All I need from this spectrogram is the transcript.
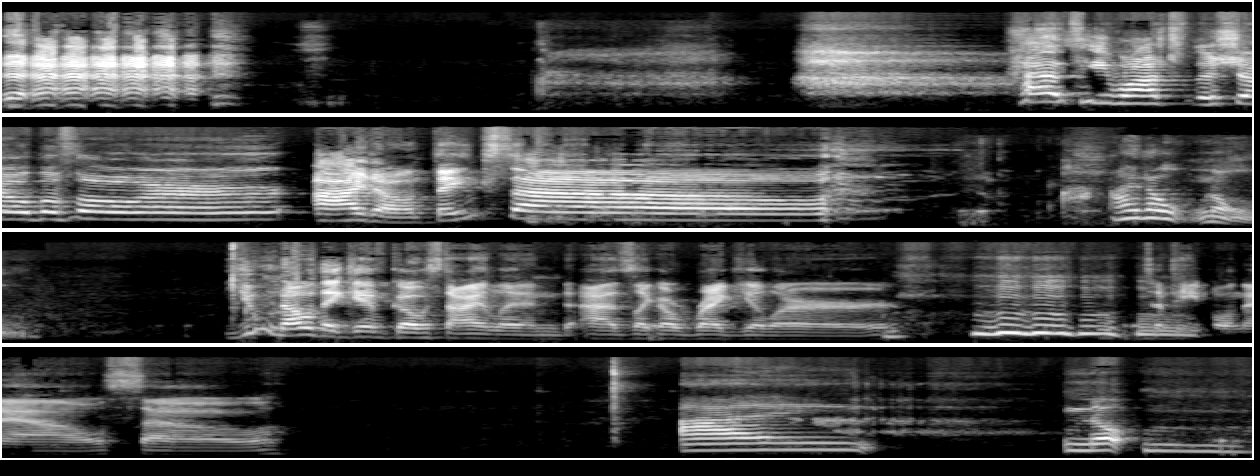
given. Has he watched the show before? I don't think so. I don't know. You know they give Ghost Island as like a regular. to people now. So I no. Mm.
